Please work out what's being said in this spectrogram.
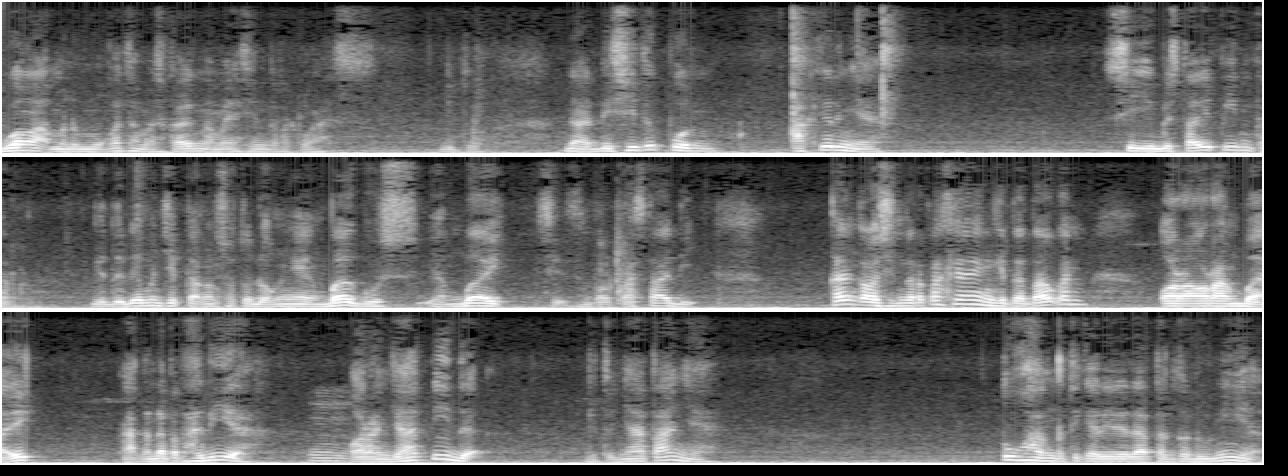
Gua nggak menemukan sama sekali namanya sinterklas gitu. Nah di situ pun akhirnya si iblis tadi pinter gitu. Dia menciptakan suatu dongeng yang bagus yang baik si sinterklas tadi. Kan kalau sinterklas kan yang kita tahu kan orang-orang baik akan dapat hadiah. Hmm. orang jahat tidak gitu nyatanya. Tuhan ketika dia datang ke dunia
